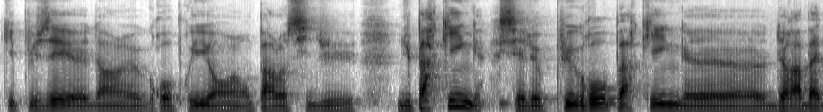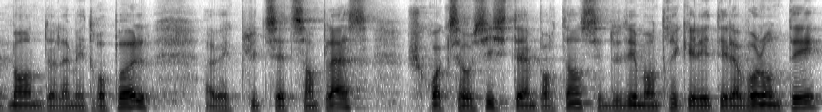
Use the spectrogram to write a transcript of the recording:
Qui plus est, euh, dans le gros prix, on, parle aussi du, parking. C'est le plus gros parking euh, de rabattement de la métropole, avec plus de 700 places. Je crois que ça aussi c'était important, c'est de démontrer quelle était la volonté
